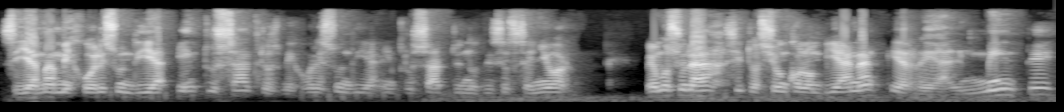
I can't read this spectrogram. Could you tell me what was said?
se llama Mejor es un día en tus atrios, mejor es un día en tus atrios, nos dice el Señor. Vemos una situación colombiana que realmente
